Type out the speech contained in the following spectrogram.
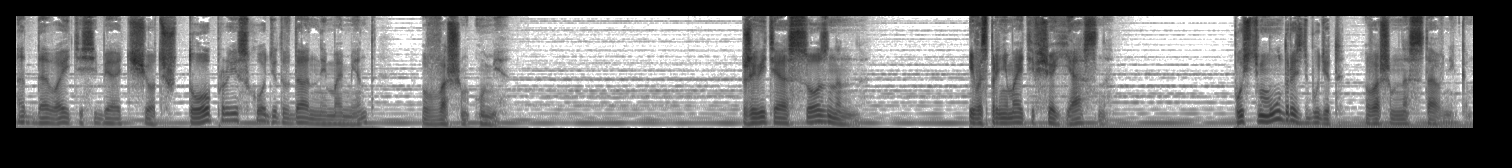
отдавайте себе отчет, что происходит в данный момент в вашем уме. Живите осознанно и воспринимайте все ясно. Пусть мудрость будет вашим наставником.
